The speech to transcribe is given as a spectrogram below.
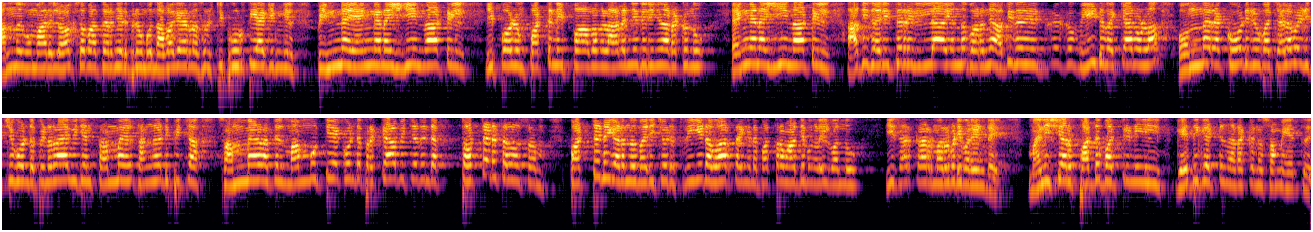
അന്ന് കുമാർ ലോക്സഭാ തെരഞ്ഞെടുപ്പിന് മുമ്പ് നവകേരള സൃഷ്ടി പൂർത്തിയാക്കിയെങ്കിൽ പിന്നെ എങ്ങനെ ഈ നാട്ടിൽ ഇപ്പോഴും പട്ടിണി പാവങ്ങൾ അലഞ്ഞു തിരിഞ്ഞ് നടക്കുന്നു? എങ്ങനെ ഈ നാട്ടിൽ അതിദരിദ്രരില്ല എന്ന് പറഞ്ഞ് അതിദരിദ്രർക്ക് വീട് വെക്കാനുള്ള ഒന്നര കോടി രൂപ ചെലവഴിച്ചുകൊണ്ട് പിണറായി വിജയൻ സമ്മേ സംഘടിപ്പിച്ച സമ്മേളനത്തിൽ മമ്മൂട്ടിയെ കൊണ്ട് പ്രഖ്യാപിച്ചതിന്റെ തൊട്ടടുത്ത ദിവസം പട്ടിണി കിടന്ന് മരിച്ച ഒരു സ്ത്രീയുടെ വാർത്ത എങ്ങനെ പത്രമാധ്യമങ്ങളിൽ വന്നു. ഈ സർക്കാർ മറുപടി പറയണ്ടേ? മനുഷ്യർ പടുപട്ടിണിയിൽ ഗതികെട്ട് നടക്കുന്ന സമയത്ത്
